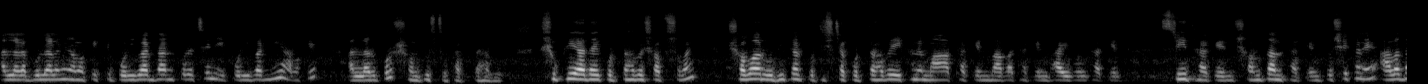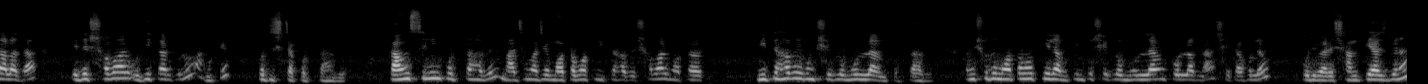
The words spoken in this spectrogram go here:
আল্লাহ রাবুল আলমিন আমাকে একটি পরিবার দান করেছেন। এই পরিবার নিয়ে আমাকে আল্লাহর উপর সন্তুষ্ট থাকতে হবে। সুক্রিয়া আদায় করতে হবে সবসময়। সবার অধিকার প্রতিষ্ঠা করতে হবে। এখানে মা থাকেন, বাবা থাকেন ভাই বোন থাকেন, স্ত্রী থাকেন, সন্তান থাকেন। তো সেখানে আলাদা আলাদা এদের সবার অধিকারগুলো আমাকে প্রতিষ্ঠা করতে হবে। কাউন্সিলিং করতে হবে, মাঝে মাঝে মতামত নিতে হবে, সবার মতামত নিতে হবে এবং সেগুলো মূল্যায়ন করতে হবে। আমি শুধু মতামত নিলাম কিন্তু সেগুলো মূল্যায়ন করলাম না, সেটা হলেও পরিবারে শান্তি আসবে না।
